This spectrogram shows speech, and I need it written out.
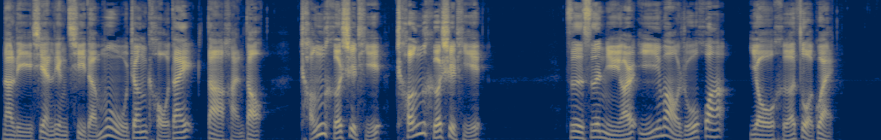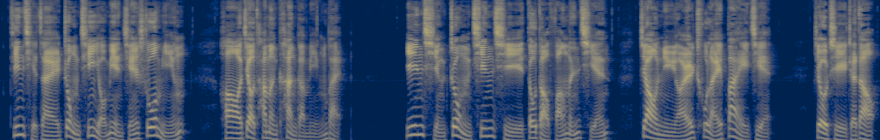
那李县令气得目睁口呆，大喊道：“成何事体？成何事体？自私女儿一貌如花，有何作怪？今且在众亲友面前说明，好叫他们看个明白。”因请众亲戚都到房门前，叫女儿出来拜见，就指着道：“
